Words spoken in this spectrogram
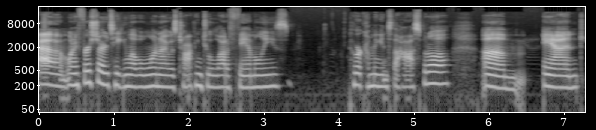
Um when i first started taking level one i was talking to a lot of families who are coming into the hospital um and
